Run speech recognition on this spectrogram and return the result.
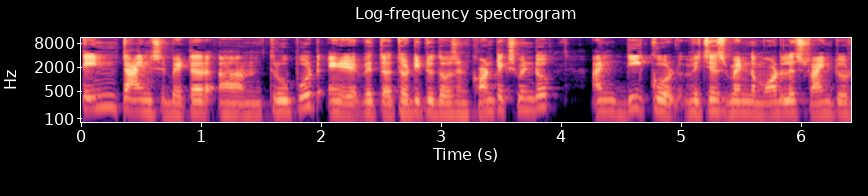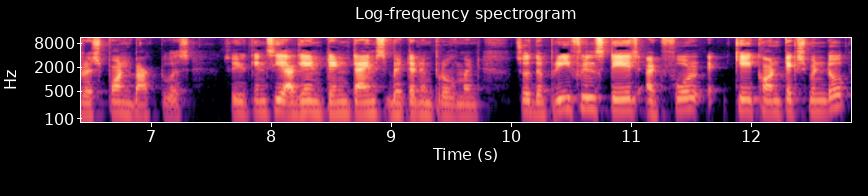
10 times better um, throughput uh, with a 32,000 context window and decode, which is when the model is trying to respond back to us. So you can see again 10 times better improvement. So the pre-fill stage at 4K context window,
